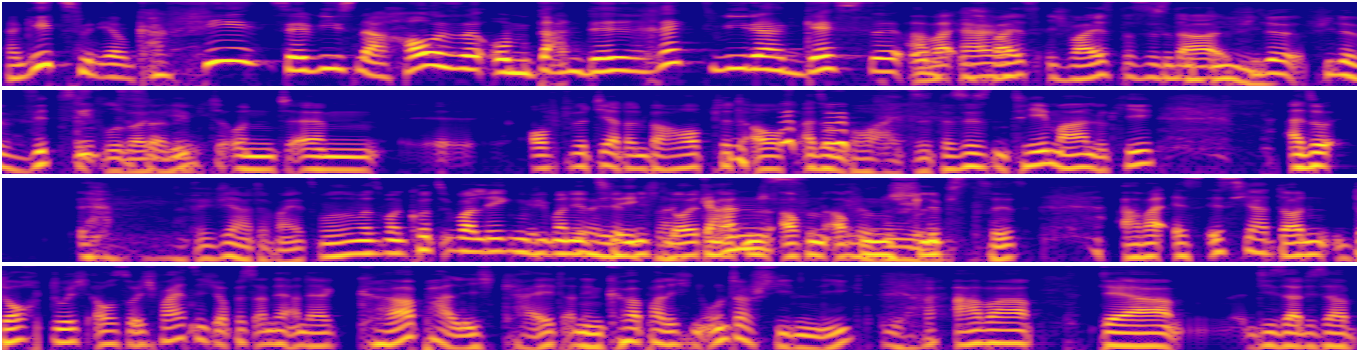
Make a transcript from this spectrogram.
dann geht's mit ihrem Kaffeeservice nach Hause, um dann direkt wieder Gäste und Aber ich weiß, ich weiß, dass es da viele, viele Witze Gibt es drüber gibt und ähm, äh, oft wird ja dann behauptet auch, also boah, das ist ein Thema, okay. Also wie warte mal, jetzt muss man mal kurz überlegen, wie man jetzt hier nicht Leuten den- ganz auf, den- auf Ruhe. Schlips tritt. Aber es ist ja dann doch durchaus so, ich weiß nicht, ob es an der, an der Körperlichkeit, an den körperlichen Unterschieden liegt, Ja. aber der, dieser, dieser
